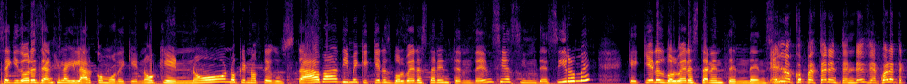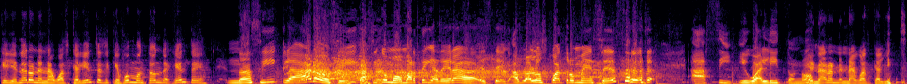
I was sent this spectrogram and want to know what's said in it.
seguidores de Ángel Aguilar como de que no, que no, no que no te gustaba, dime que quieres volver a estar en tendencia sin decirme que quieres volver a estar en tendencia. Él no ocupa estar en tendencia. Acuérdate que llenaron en Aguascalientes y que fue un montón de gente. No, sí, claro, sí, así como Marta Gadera este, habló a los cuatro meses, así, igualito, ¿no? Llenaron en Aguascalientes.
